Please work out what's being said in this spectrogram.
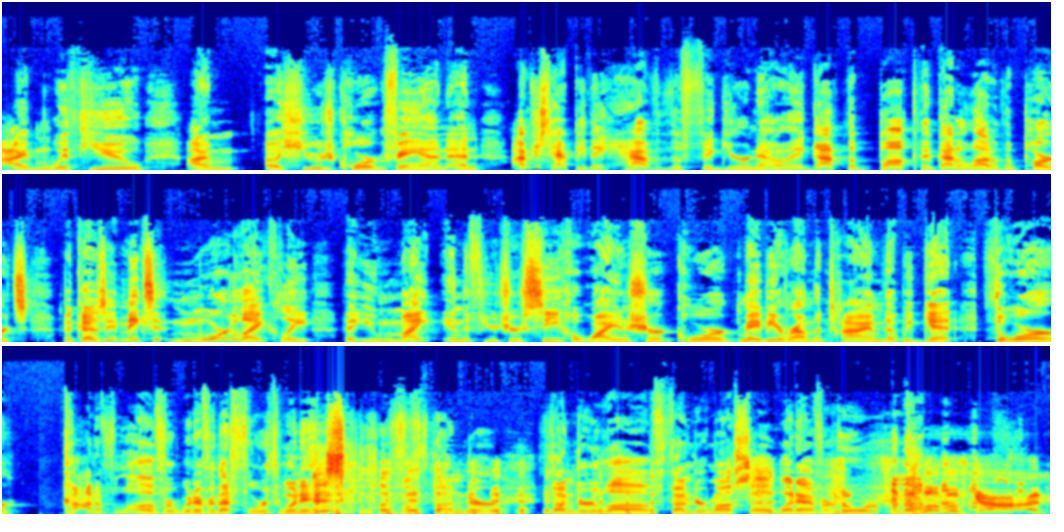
I'm with you. I'm a huge Korg fan, and I'm just happy they have the figure now. They got the buck, they've got a lot of the parts, because it makes it more likely that you might in the future see Hawaiian shirt Korg, maybe around the time that we get Thor God of Love or whatever that fourth one is. love of Thunder, Thunder Love, Thunder Muscle, whatever. Thor for the love of God.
